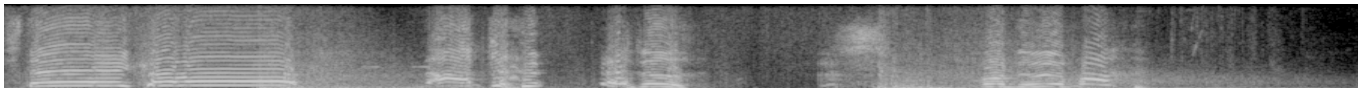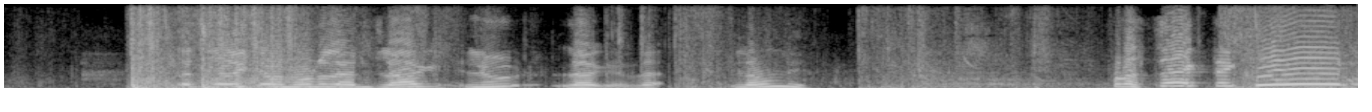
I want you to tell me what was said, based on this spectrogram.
Stay, kommer! Ah, jeg er død. Hvor er død jeg fra? Jeg troede ikke, der var nogen, der lavede en log, loot, log, hvad? lonely. Protect the queen!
